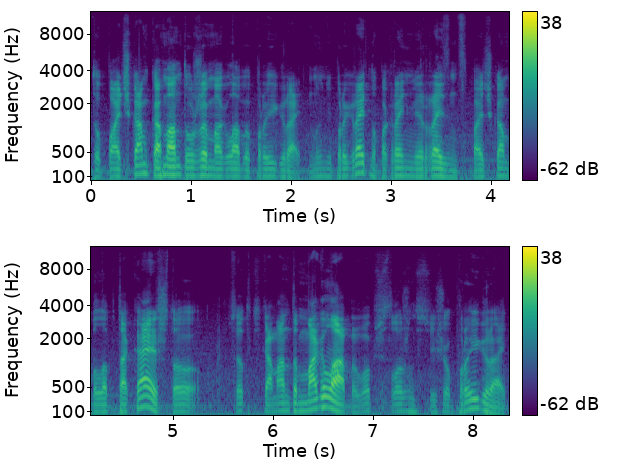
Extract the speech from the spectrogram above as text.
то по очкам команда уже могла бы проиграть. Ну, не проиграть, но, по крайней мере, разница по очкам была бы такая, что все-таки команда могла бы в общей сложности еще проиграть.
